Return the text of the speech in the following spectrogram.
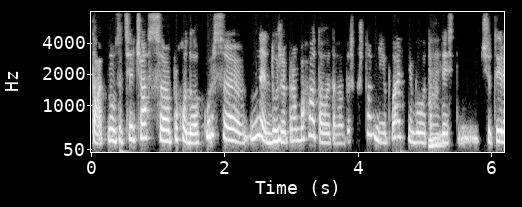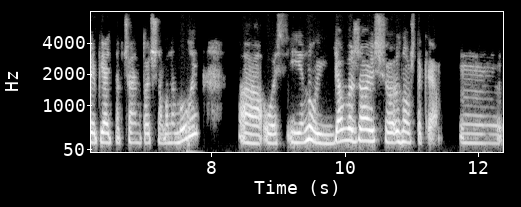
так, ну за цей час е, проходила курси, не дуже прям багато, але там і безкоштовні, і платні, було там десь там 4-5 навчань точно вони були. А, ось, і ну, я вважаю, що знову ж таки, м,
